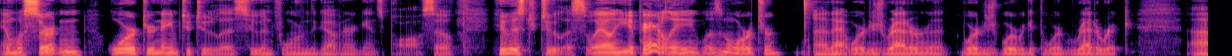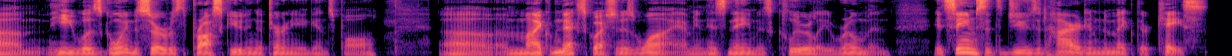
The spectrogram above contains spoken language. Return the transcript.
and was certain orator named Tertullus who informed the governor against Paul. So who is Tertullus? Well, he apparently was an orator. Uh, that word is rhetor. That word is where we get the word rhetoric. Um, he was going to serve as the prosecuting attorney against Paul. Uh, my next question is why? I mean, his name is clearly Roman. It seems that the Jews had hired him to make their case.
